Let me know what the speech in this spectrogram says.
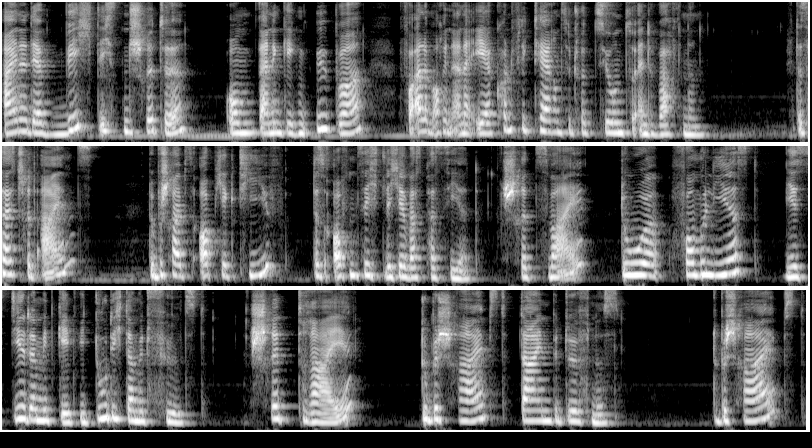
einer der wichtigsten Schritte, um deinen Gegenüber vor allem auch in einer eher konfliktären Situation zu entwaffnen. Das heißt, Schritt 1, du beschreibst objektiv das Offensichtliche, was passiert. Schritt 2, du formulierst, wie es dir damit geht, wie du dich damit fühlst. Schritt 3, du beschreibst dein Bedürfnis. Du beschreibst,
